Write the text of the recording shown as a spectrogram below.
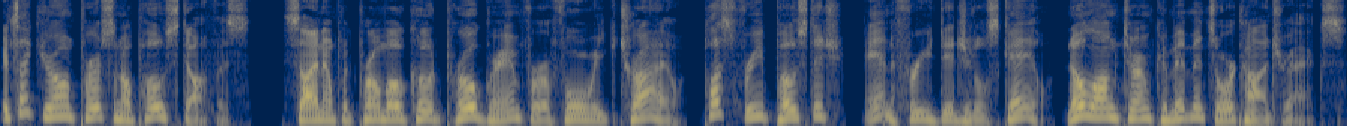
It's like your own personal post office. Sign up with promo code PROGRAM for a four week trial, plus free postage and a free digital scale. No long term commitments or contracts.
